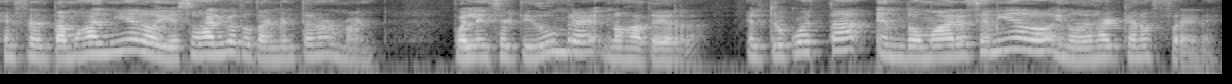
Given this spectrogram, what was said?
enfrentamos al miedo y eso es algo totalmente normal, pues la incertidumbre nos aterra. El truco está en domar ese miedo y no dejar que nos frene.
